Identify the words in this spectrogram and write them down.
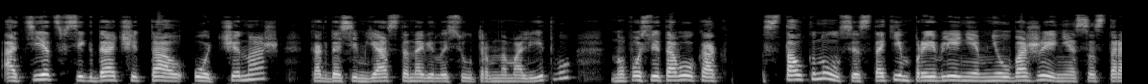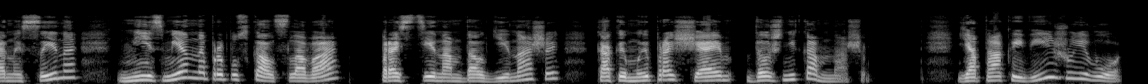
Отец всегда читал «Отче наш», когда семья становилась утром на молитву, но после того, как столкнулся с таким проявлением неуважения со стороны сына, неизменно пропускал слова «Прости нам долги наши, как и мы прощаем должникам нашим». «Я так и вижу его»,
